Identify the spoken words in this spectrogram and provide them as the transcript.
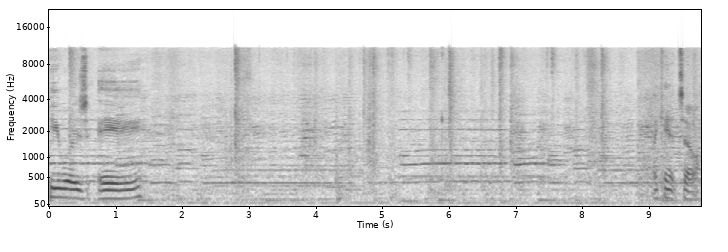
he was a. I can't tell.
